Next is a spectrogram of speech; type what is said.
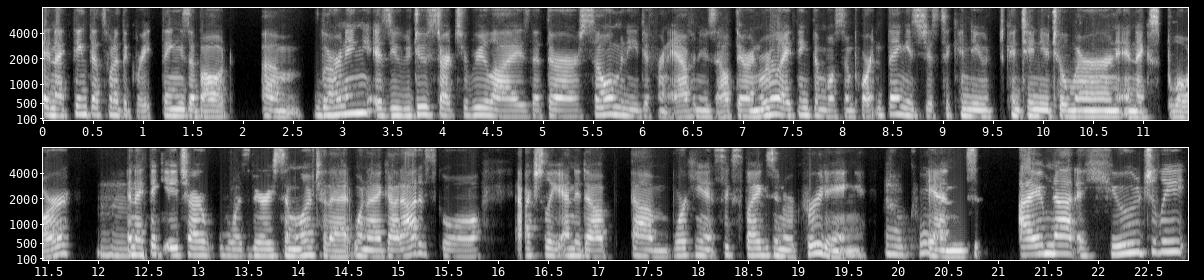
And I think that's one of the great things about um, learning is you do start to realize that there are so many different avenues out there. And really, I think the most important thing is just to continue continue to learn and explore. Mm-hmm. And I think HR was very similar to that. When I got out of school, actually ended up um, working at Six Flags in recruiting. Oh, cool. And I am not a hugely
